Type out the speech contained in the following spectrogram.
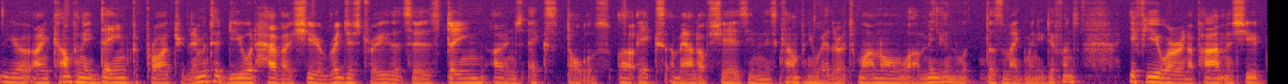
your own company, Dean Proprietary Limited, you would have a share registry that says Dean owns X dollars, uh, X amount of shares in this company, whether it's one or a million, it doesn't make many difference. If you are in a partnership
